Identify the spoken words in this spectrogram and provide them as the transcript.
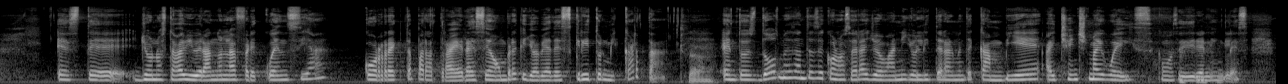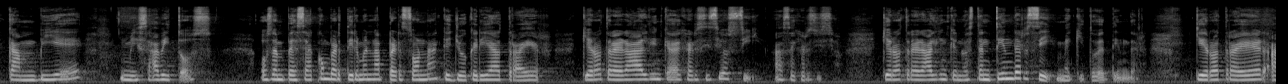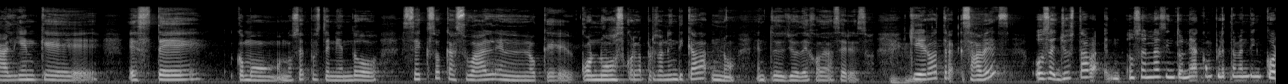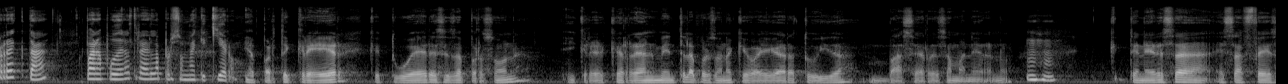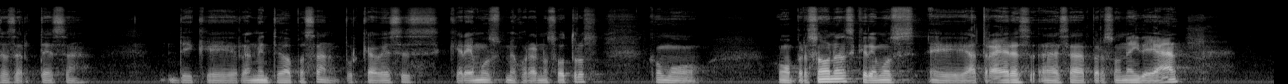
este, yo no estaba vibrando en la frecuencia correcta para atraer a ese hombre que yo había descrito en mi carta. Claro. Entonces, dos meses antes de conocer a Giovanni, yo literalmente cambié, I changed my ways, como se diría en inglés, cambié mis hábitos. O sea, empecé a convertirme en la persona que yo quería atraer Quiero atraer a alguien que haga ejercicio, sí, hace ejercicio. Quiero atraer a alguien que no esté en Tinder, sí, me quito de Tinder. Quiero atraer a alguien que esté como, no sé, pues teniendo sexo casual en lo que conozco a la persona indicada, no. Entonces yo dejo de hacer eso. Quiero atraer, ¿sabes? O sea, yo estaba o sea, en la sintonía completamente incorrecta para poder atraer a la persona que quiero. Y aparte creer que tú eres esa persona y creer que realmente la persona que va a llegar a tu vida va a ser de esa manera, ¿no? Tener esa, esa fe, esa certeza de que realmente va a pasar, porque a veces queremos mejorar nosotros como, como personas, queremos eh, atraer a esa persona ideal,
